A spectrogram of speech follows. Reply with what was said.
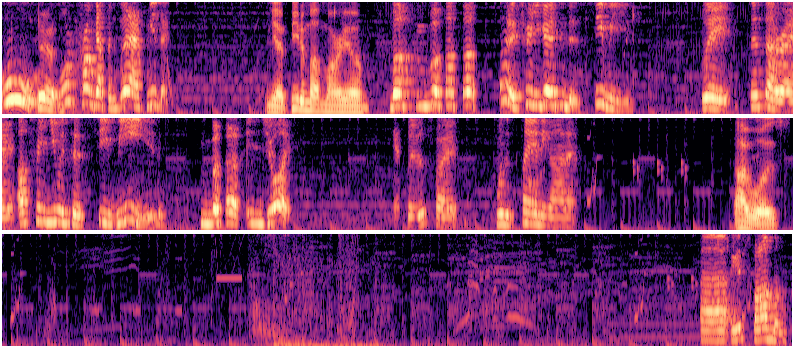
Ooh, Yeah. Lord Crump got some good ass music. Yeah, beat him up, Mario. I'm gonna turn you guys into seaweeds. Wait, that's not right. I'll turn you into seaweed. Enjoy. Can't play this fight. Wasn't planning on it. I was. Uh, I guess bomb them.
